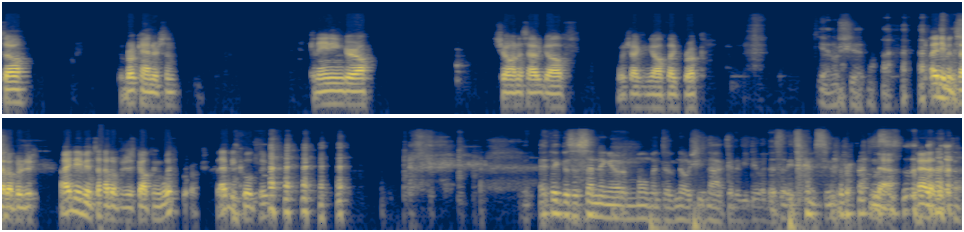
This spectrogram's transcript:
So, Brooke Henderson, Canadian girl, showing us how to golf. Wish I could golf like Brooke. Yeah, no shit. I'd even settle for just. I'd even settle for just golfing with Brooke. That'd be cool too. I think this is sending out a moment of no, she's not going to be doing this anytime soon for us. No, I don't think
